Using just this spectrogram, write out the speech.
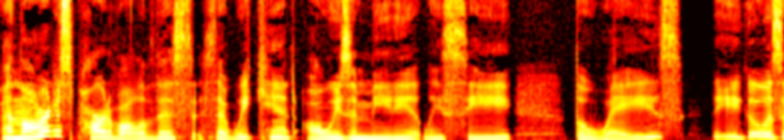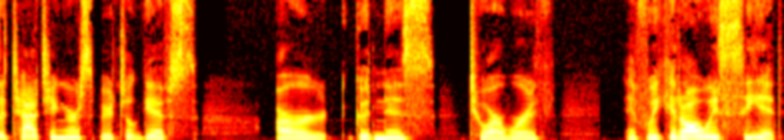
And the hardest part of all of this is that we can't always immediately see the ways the ego is attaching our spiritual gifts, our goodness to our worth. If we could always see it,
